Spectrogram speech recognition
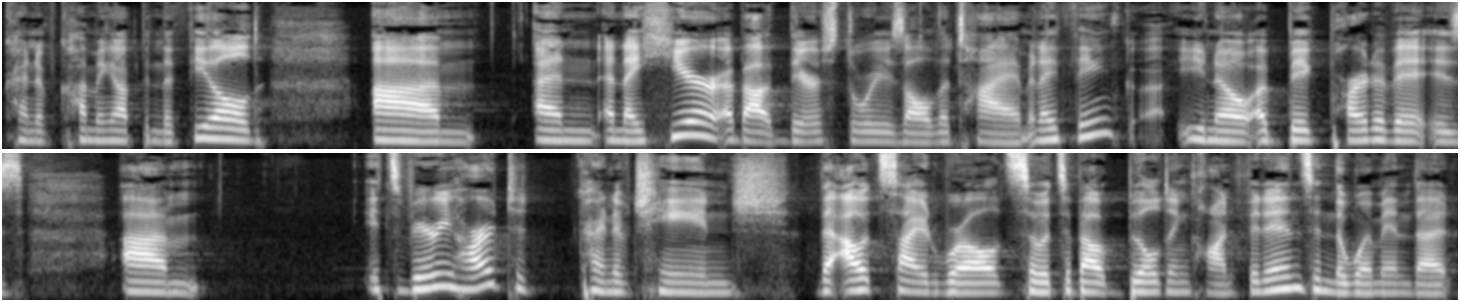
kind of coming up in the field. Um, and and I hear about their stories all the time. And I think you know a big part of it is um, it's very hard to kind of change the outside world. So it's about building confidence in the women that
